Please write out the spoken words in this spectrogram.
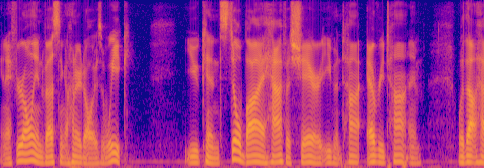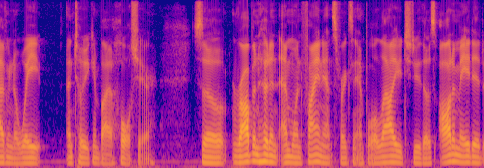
And if you're only investing $100 a week, you can still buy half a share even time every time without having to wait until you can buy a whole share. So Robinhood and M1 Finance, for example, allow you to do those automated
